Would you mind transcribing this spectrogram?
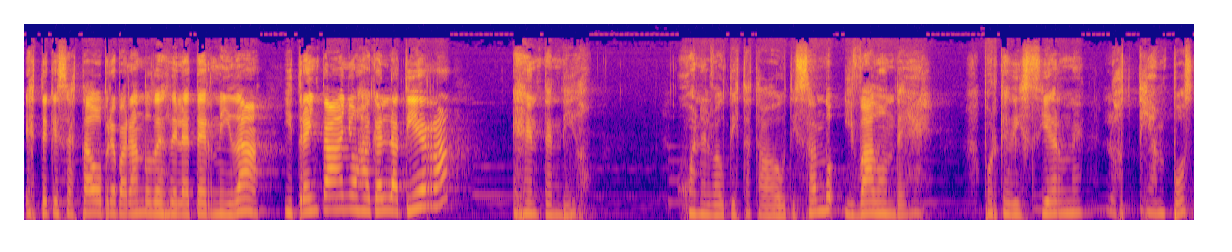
Este que se ha estado preparando desde la eternidad y 30 años acá en la tierra, es entendido. Juan el Bautista estaba bautizando y va donde él, porque discierne los tiempos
